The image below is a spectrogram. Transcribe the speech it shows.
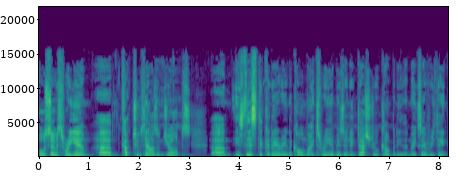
Also, 3M um, cut 2,000 jobs. Um, is this the canary in the coal mine? 3M is an industrial company that makes everything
